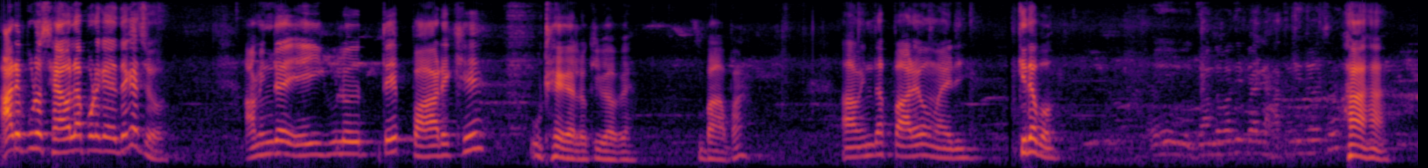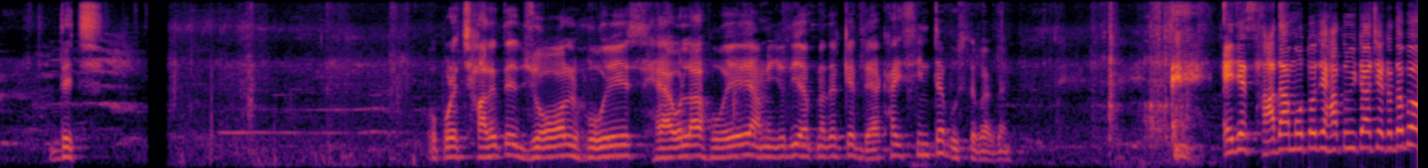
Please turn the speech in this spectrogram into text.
আরে পুরো শ্যাওলা পড়ে গেছে, দেখেছ? আমিন দা এইগুলোতে পা রেখে উঠে গেল কীভাবে। বাবা। আমিন দা পারেও, মাইরি। কি দেবো? হ্যাঁ হ্যাঁ। দিচ্ছি। ওপরে ছাদেতে জল হয়ে, শ্যাওলা হয়ে আমি যদি আপনাদেরকে দেখাই সিনটা বুঝতে পারবেন। এই যে সাদা মতো যে হাতুড়িটা আছে, এটা দেবো?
